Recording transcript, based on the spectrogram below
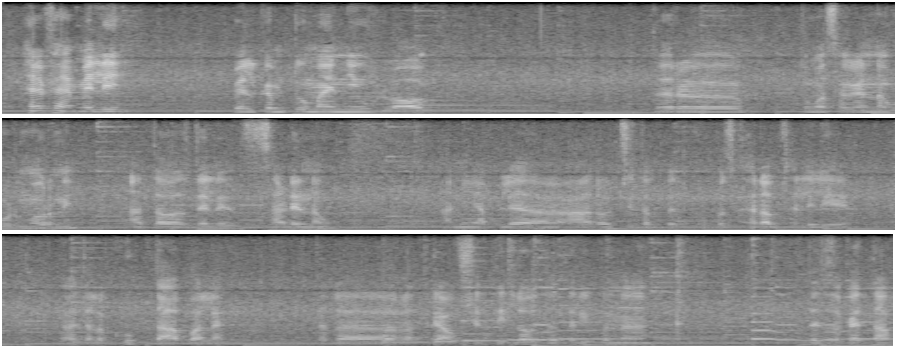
Hey family welcome to my new blog तर तुम्हा सगळ्यांना गुड मॉर्निंग आता वाजलेले साडेनऊ आणि आपल्या आरवची तब्येत खूपच खराब झालेली आहे. त्याला खूप ताप आला आहे त्याला रात्री औषध दिलं होतं तरी पण त्याचा काय ताप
